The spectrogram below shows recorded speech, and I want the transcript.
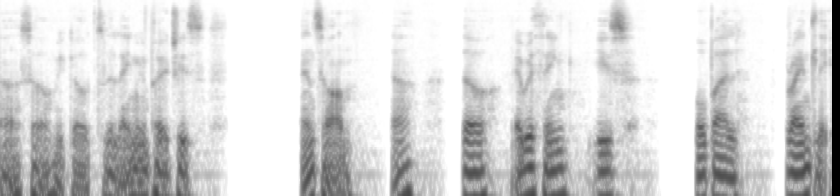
Uh, so we go to the landing pages and so on. Yeah? So everything is mobile friendly.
